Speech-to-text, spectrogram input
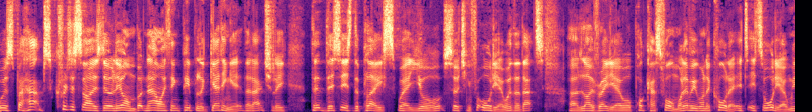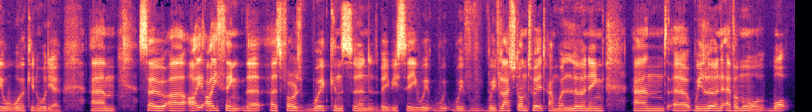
was perhaps criticized early on, but now I think people are getting it that actually that this is the place where you're searching for audio, whether that's uh, live radio or podcast form, whatever you want to call it. it it's audio, and we all work in audio. Um, so uh, I, I think that as far as we're concerned at the BBC, we, we, we've we've latched onto it, and we're learning, and uh, we learn ever more what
